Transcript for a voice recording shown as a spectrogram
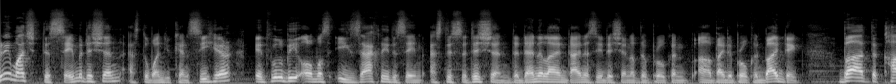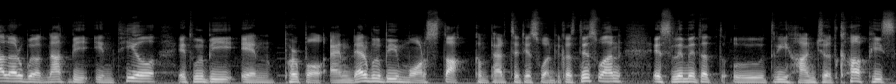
pretty much the same edition as the one you can see here. It will be almost exactly the same as this edition, the Dandelion Dynasty edition of the Broken uh, by the Broken Binding. But the color will not be in teal, it will be in purple and there will be more stock compared to this one because this one is limited to 300 copies.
